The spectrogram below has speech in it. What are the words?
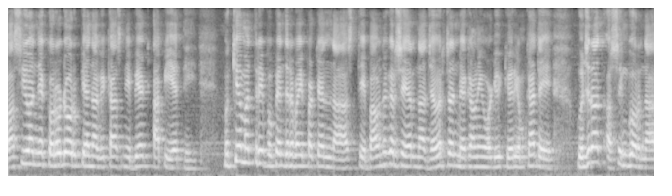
વાસીઓને કરોડો રૂપિયાના વિકાસની ભેટ આપી હતી. મુખ્યમંત્રી ભૂપેન્દ્રભાઈ પટેલના હસ્તે ભાવનગર શહેરના ઝવેરચંદ મેઘાણી ઓડિટોરિયમ ખાતે ગુજરાત અસિંગોરના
